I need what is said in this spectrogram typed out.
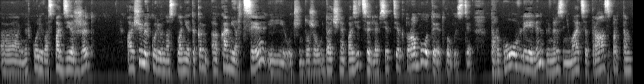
А, Меркурий вас поддержит. А еще Меркурий у нас планета а, коммерции и очень тоже удачная позиция для всех тех, кто работает в области торговли или, например, занимается транспортом,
